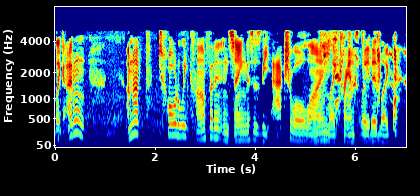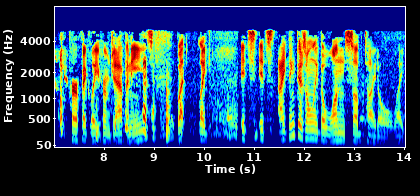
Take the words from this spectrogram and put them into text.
like I don't. I'm not totally confident in saying this is the actual line, like translated like perfectly from Japanese, but like it's it's I think there's only the one subtitle like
